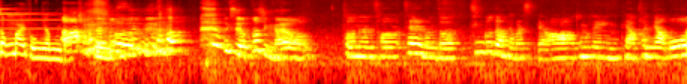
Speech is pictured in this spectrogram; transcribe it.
정말 동의합니다. 혹시 어떠신가요? 저는 저 제일 먼저 친구들한테 말했을 때 아 동생 대학 갔냐고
